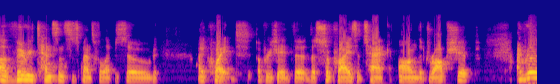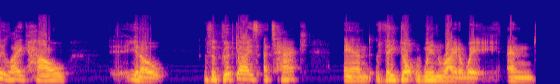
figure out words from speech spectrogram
a very tense and suspenseful episode. I quite appreciate the, the surprise attack on the dropship. I really like how, you know, the good guys attack and they don't win right away. And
